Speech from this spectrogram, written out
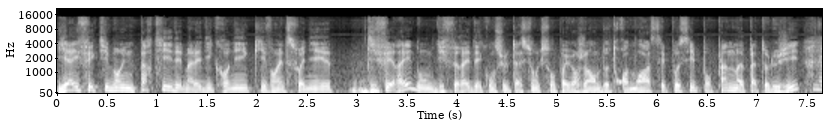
Il y a effectivement une partie des maladies chroniques qui vont être soignées différées, donc différées des consultations qui ne sont pas urgentes de trois mois. C'est possible pour plein de pathologies. D'accord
